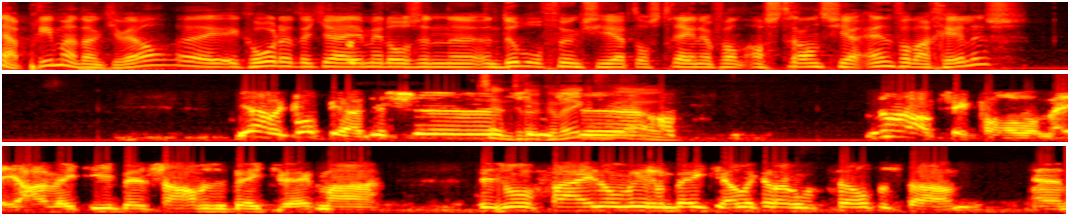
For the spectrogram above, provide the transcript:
Ja, prima, dankjewel. Eh, ik hoorde dat jij inmiddels een, eh, een dubbelfunctie hebt als trainer van Astrantia en van Achilles. Ja, dat klopt, ja. Dus, eh, Het zijn drukke weken voor jou. af- nou, op zich valt wel mee. Ja, weet je, je bent s'avonds een beetje weg, maar het is wel fijn om weer een beetje elke dag op het veld te staan. En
